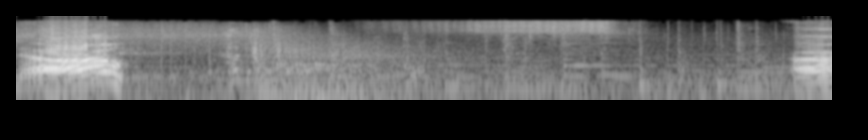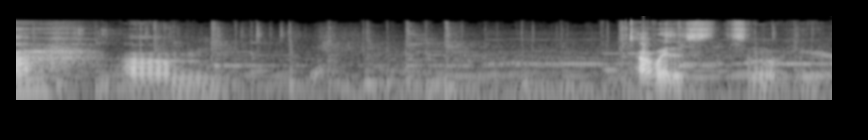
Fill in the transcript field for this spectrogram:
No! Uh, um... Oh wait, there's something over here.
